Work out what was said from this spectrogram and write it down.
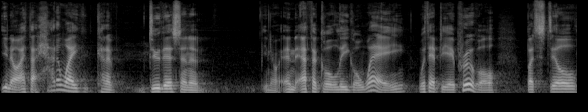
you know, I thought, how do I kind of do this in a you know, an ethical, legal way with FDA approval, but still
